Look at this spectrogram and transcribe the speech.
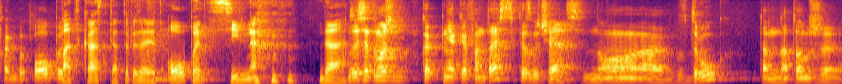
как бы опыт. Подкаст, который дает опыт сильно. да. То есть это может как некая фантастика звучать, да. но вдруг там на том же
